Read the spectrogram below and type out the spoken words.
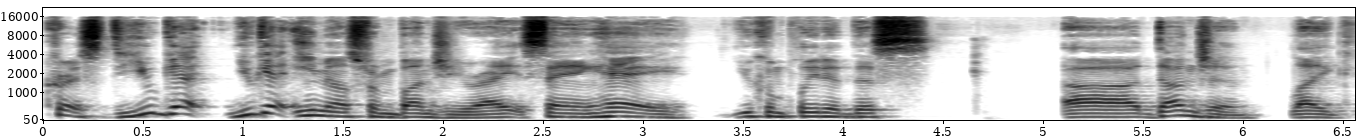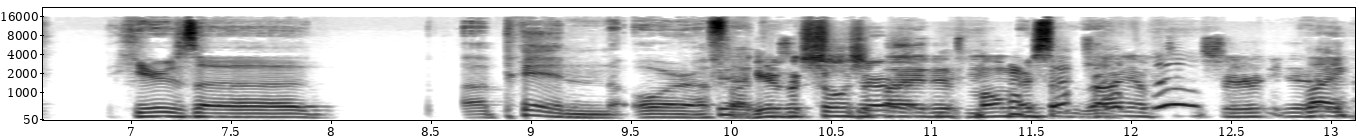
Chris, do you get you get emails from Bungie, right? Saying, "Hey, you completed this uh dungeon. Like here's a a pin or a yeah, here's a code to buy this moment or something. shirt. Yeah. Like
